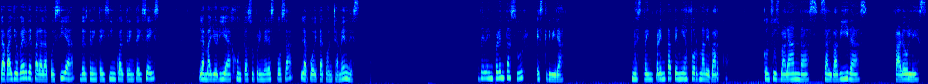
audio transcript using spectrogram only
Caballo Verde para la Poesía, del 35 al 36, la mayoría junto a su primera esposa, la poeta Concha Méndez. De la imprenta sur escribirá Nuestra imprenta tenía forma de barco, con sus barandas, salvavidas, faroles,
